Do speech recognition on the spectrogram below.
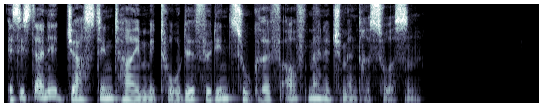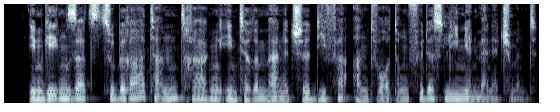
Es ist eine Just-in-Time-Methode für den Zugriff auf Managementressourcen. Im Gegensatz zu Beratern tragen Interim Manager die Verantwortung für das Linienmanagement.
